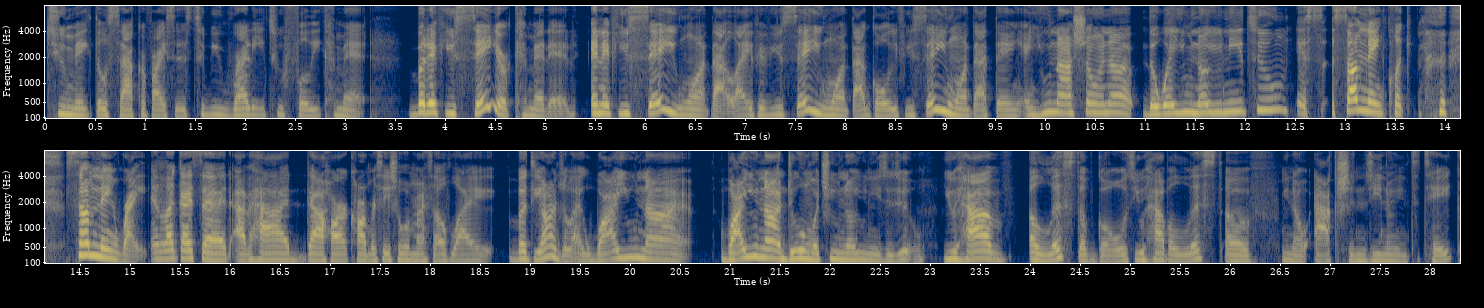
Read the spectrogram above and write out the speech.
to make those sacrifices, to be ready to fully commit. But if you say you're committed and if you say you want that life, if you say you want that goal, if you say you want that thing and you not showing up the way you know you need to, it's something clicking. something right. And like I said, I've had that hard conversation with myself like, but DeAndre, like, why you not why are you not doing what you know you need to do? You have a list of goals, you have a list of, you know, actions you need to take.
